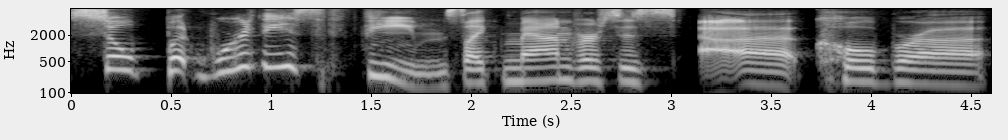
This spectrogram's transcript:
So, but were these themes like man versus uh, cobra?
